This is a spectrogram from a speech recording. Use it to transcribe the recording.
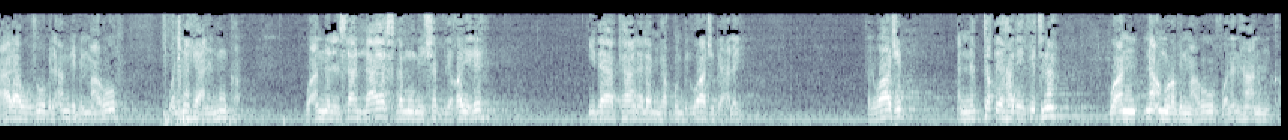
على وجوب الأمر بالمعروف والنهي عن المنكر وأن الإنسان لا يسلم من شر غيره إذا كان لم يقم بالواجب عليه. فالواجب أن نتقي هذه الفتنة وأن نأمر بالمعروف وننهى عن المنكر.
